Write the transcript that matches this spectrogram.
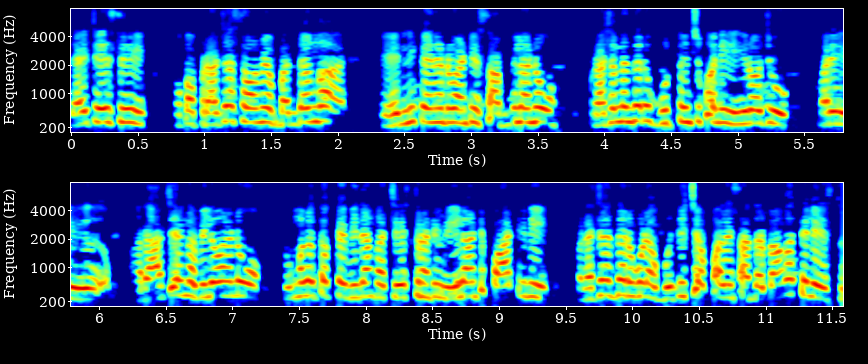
దయచేసి ఒక ప్రజాస్వామ్య బద్దంగా ఎన్నికైనటువంటి సభ్యులను ప్రజలందరూ గుర్తుంచుకొని ఈ రోజు మరి రాజ్యాంగ విలువలను తుంగలు తొక్కే విధంగా చేస్తున్నట్టు ఇలాంటి పార్టీని ప్రజలందరూ కూడా బుద్ధి చెప్పాలని సందర్భంగా తెలియజేస్తున్నారు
